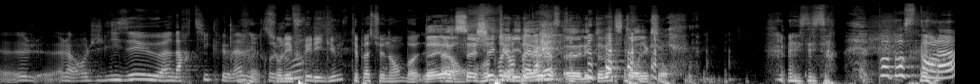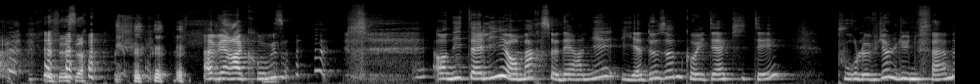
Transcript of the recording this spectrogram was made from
euh, alors, je lisais un article là l'autre Sur les fruits et légumes, c'était passionnant. Bon, D'ailleurs, alors, sachez qu'à la- euh, les tomates, c'est en réduction. c'est ça, Pendant ce temps-là, c'est ça. à Veracruz, en Italie, en mars dernier, il y a deux hommes qui ont été acquittés pour le viol d'une femme.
